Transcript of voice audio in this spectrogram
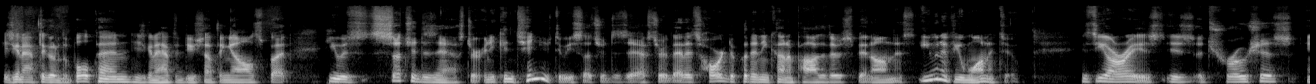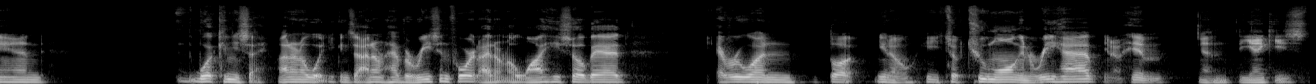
He's going to have to go to the bullpen. He's going to have to do something else. But he was such a disaster, and he continues to be such a disaster that it's hard to put any kind of positive spin on this, even if you wanted to. His ERA is, is atrocious, and what can you say? I don't know what you can say. I don't have a reason for it. I don't know why he's so bad everyone thought, you know, he took too long in rehab, you know, him and the Yankees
